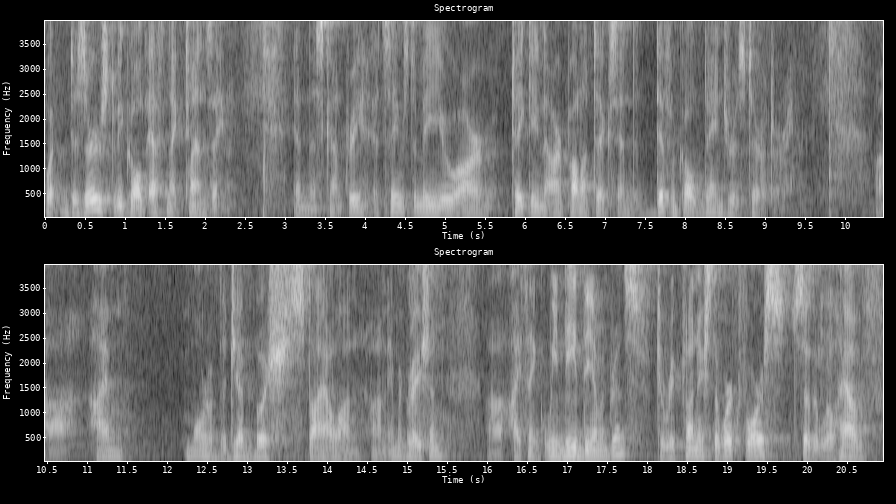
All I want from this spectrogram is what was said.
what deserves to be called ethnic cleansing in this country, it seems to me you are taking our politics into difficult, dangerous territory. Uh, I'm more of the Jeb Bush style on, on immigration. Uh, I think we need the immigrants to replenish the workforce so that we'll have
